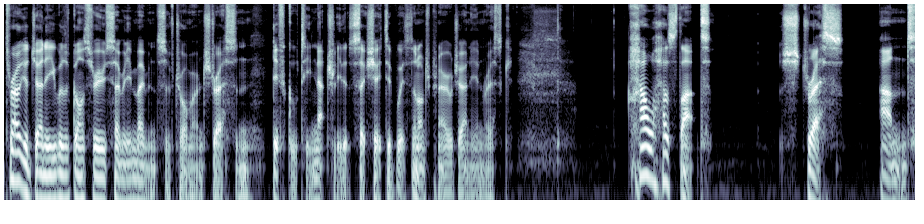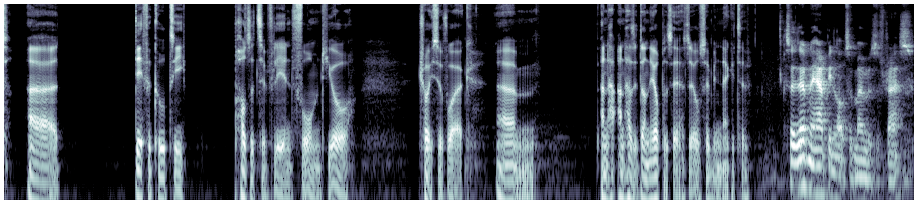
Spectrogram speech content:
throughout your journey, you would have gone through so many moments of trauma and stress and difficulty naturally that's associated with an entrepreneurial journey and risk. How has that stress and uh, difficulty positively informed your choice of work? Um, and, and has it done the opposite? Has it also been negative? So, there definitely have been lots of moments of stress.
